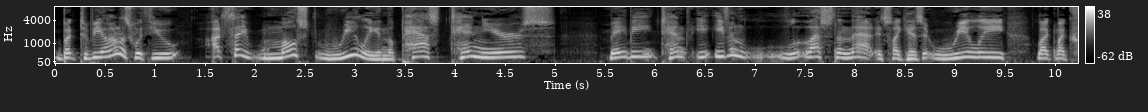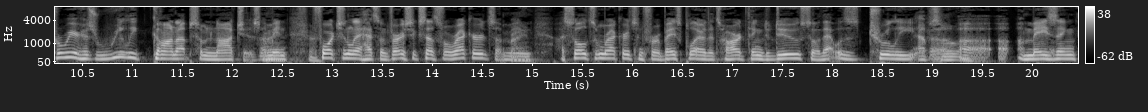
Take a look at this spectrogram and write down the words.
But to be honest with you, I'd say most really in the past 10 years, maybe 10, e- even less than that. It's like, has it really, like my career has really gone up some notches. I mean, fortunately, I had some very successful records. I mean, I sold some records, and for a bass player, that's a hard thing to do. So that was truly uh, Absolutely. uh, uh, amazing.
